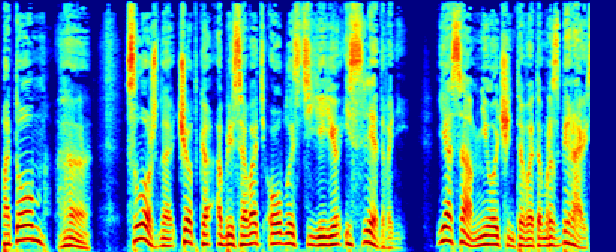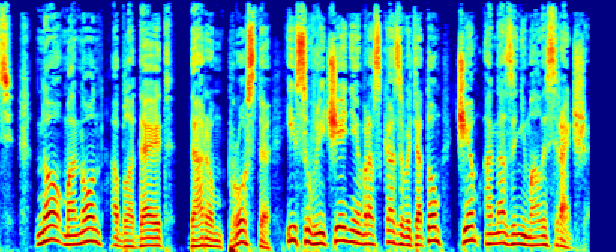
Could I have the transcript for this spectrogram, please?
Потом, ха, сложно четко обрисовать область ее исследований. Я сам не очень-то в этом разбираюсь, но Манон обладает даром просто и с увлечением рассказывать о том, чем она занималась раньше.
